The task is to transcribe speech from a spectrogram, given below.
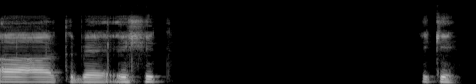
a artı b eşit 2.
